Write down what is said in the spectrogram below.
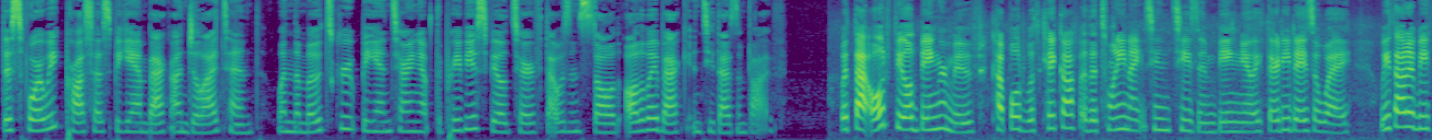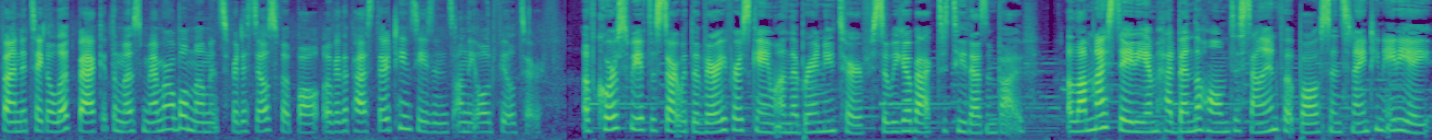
This four week process began back on July 10th when the Motz Group began tearing up the previous field turf that was installed all the way back in 2005. With that old field being removed, coupled with kickoff of the 2019 season being nearly 30 days away, we thought it'd be fun to take a look back at the most memorable moments for DeSales football over the past 13 seasons on the old field turf. Of course, we have to start with the very first game on the brand new turf, so we go back to 2005. Alumni Stadium had been the home to Stallion football since 1988,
